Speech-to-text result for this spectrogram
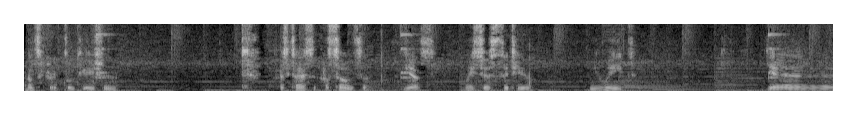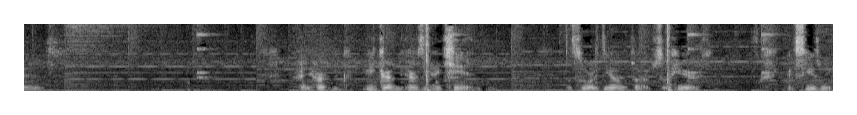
That's correct location. If it's tax, I'll tell him so. Yes. We just sit here. We wait. Yes. I heard you grabbing everything I can. That's where the only job. So here. Excuse me.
